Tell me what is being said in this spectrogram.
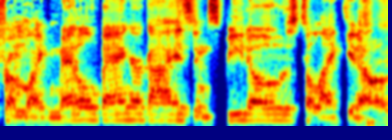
from like metal banger guys in speedos to like you know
